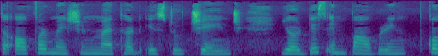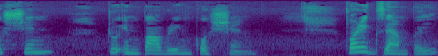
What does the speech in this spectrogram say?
the afformation method is to change your disempowering question to empowering question. For example,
